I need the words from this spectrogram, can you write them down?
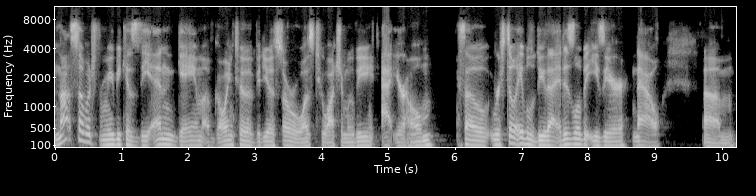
not so much for me because the end game of going to a video store was to watch a movie at your home. So we're still able to do that. It is a little bit easier now. Um,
